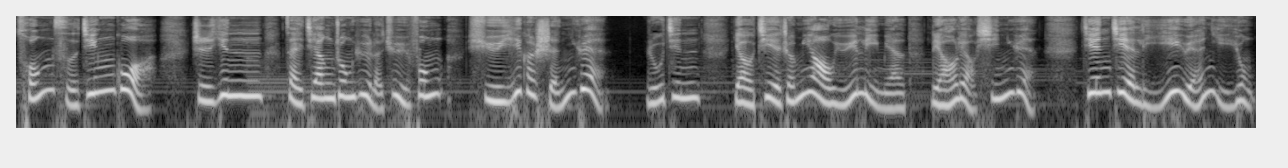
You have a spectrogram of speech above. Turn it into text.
从此经过，只因在江中遇了飓风，许一个神愿。如今要借这庙宇里面了了心愿，兼借梨园一用。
